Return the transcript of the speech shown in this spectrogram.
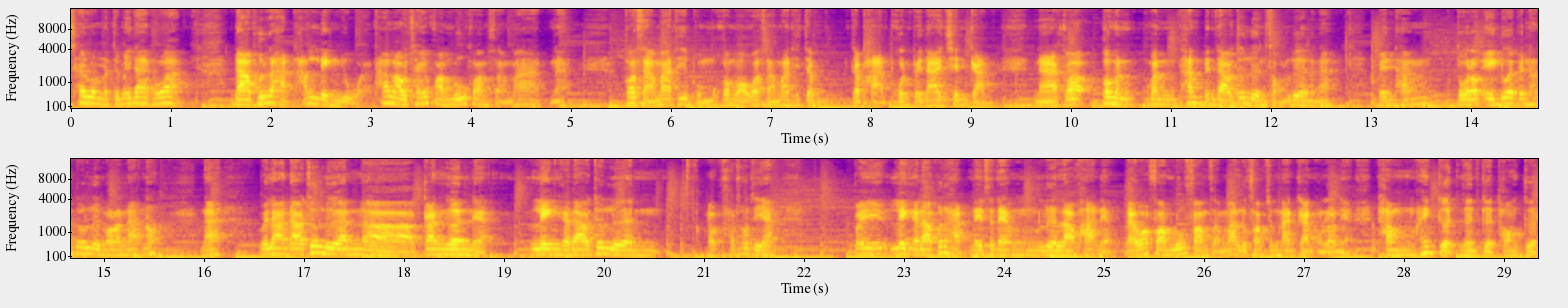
ใช่ว่ามันจะไม่ได้เพราะว่า ดาวพฤหัสท่านเล็งอยู่อะถ้าเราใช้ความรู้ความสามารถนะก็สามารถที่ผมก็มองว่าสามารถที่จะจะผ่านพ้นไปได้เช่นกันนะก็ก็มันมันท่านเป็นดาวเจ้าเรือนสองเรือนอะนะ เป็นทั้งตัวเราเองด้วยเป็นทั้งเจ้าเรือนมรณะเนาะนะเวลาดาวเจ้าเรือนอการเงินเนี่ยเล็งกับดาวเจ้าเรือนเอาขอโทษทีฮะไปเล็งกับดาวพฤหัสในแสดงเรือนลาภะเนี่ยแปลว่าความรู้ความสามารถหรือความชำนาญการของเราเนี่ยทำให้เกิดเงินเกิดทองเกิด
